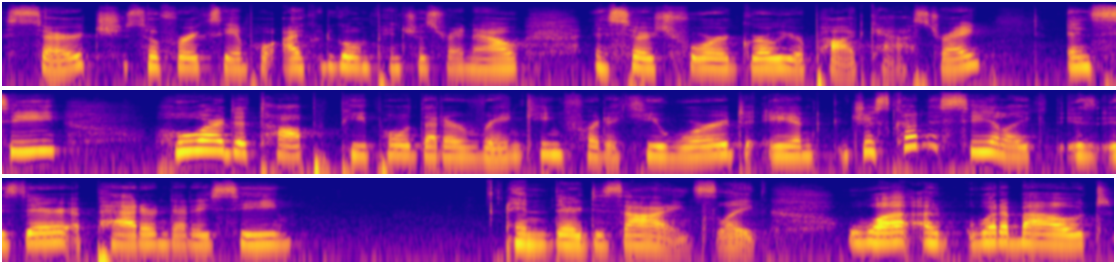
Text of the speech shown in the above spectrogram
search. So for example i could go on pinterest right now and search for grow your podcast right? And see who are the top people that are ranking for the keyword and just kind of see like is, is there a pattern that i see and their designs like what uh, what about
